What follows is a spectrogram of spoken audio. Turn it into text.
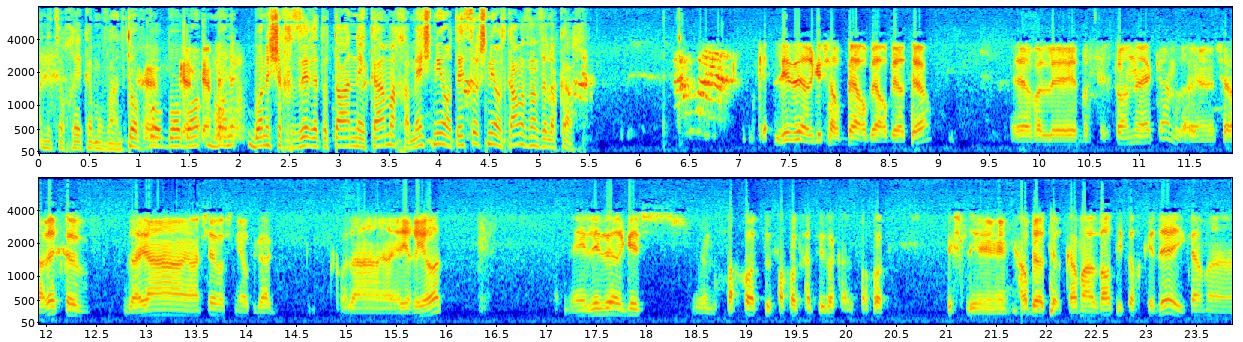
אני צוחק כמובן. טוב, בוא, בוא, כן, בוא, כן. בוא, נ- בוא נשחזר את אותן אה, כמה? חמש שניות? עשר שניות? כמה זמן זה לקח? כן, לי זה הרגיש הרבה הרבה הרבה יותר, אה, אבל אה, בסרטון, אה, כן, אה, של הרכב, זה היה שבע שניות גג, כל היריות. אה, לי זה הרגיש לפחות, לפחות חצי דקה, לפחות. יש לי הרבה יותר, כמה עברתי תוך כדי, כמה,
